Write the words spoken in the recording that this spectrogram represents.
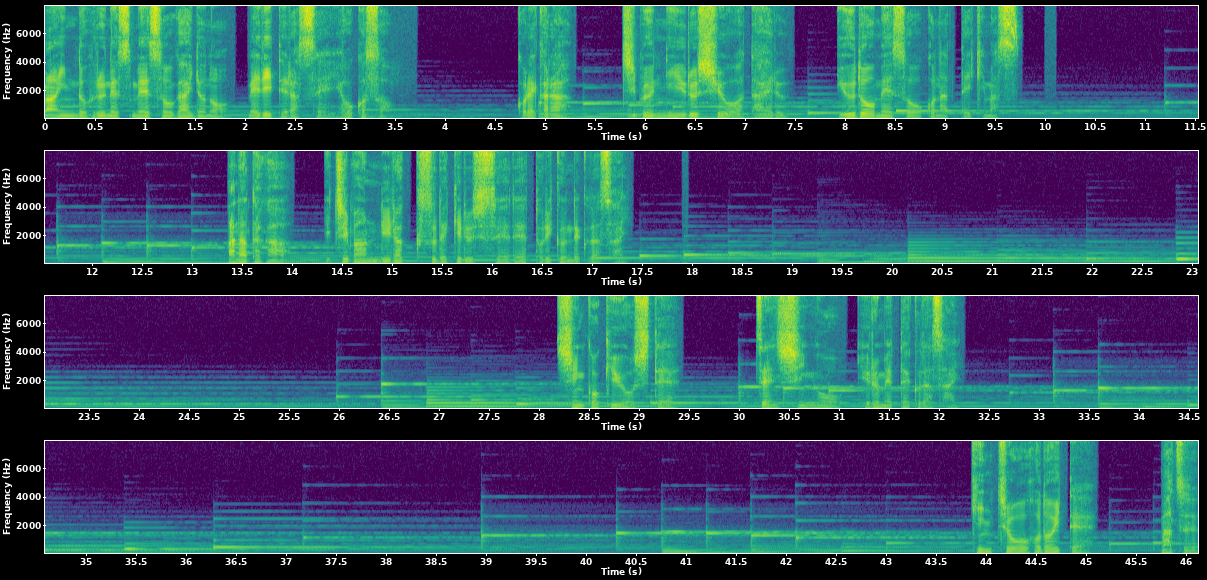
マインドフルネス瞑想ガイドのメディテラスへようこそ。これから自分に許しを与える誘導瞑想を行っていきます。あなたが一番リラックスできる姿勢で取り組んでください。深呼吸をして全身を緩めてください。緊張をほどいてまず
